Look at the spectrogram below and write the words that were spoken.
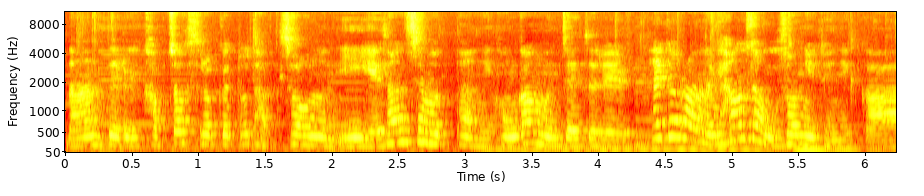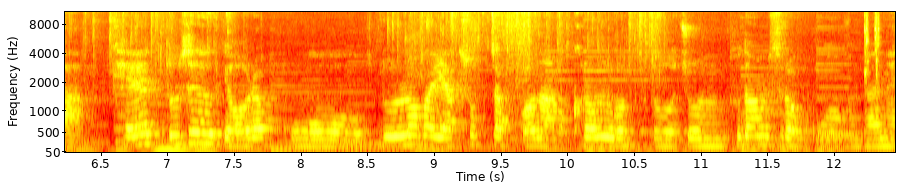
나한테 이렇게 갑작스럽게 또 닥쳐오는 이 예상치 못한 이 건강 문제들을 해결하는 게 항상 우선이 되니까 계획도 세우기 어렵고 놀러 갈 약속 잡거나 뭐 그런 것도 좀 부담스럽고 나는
